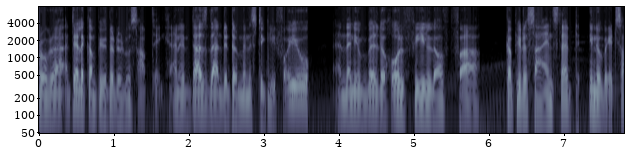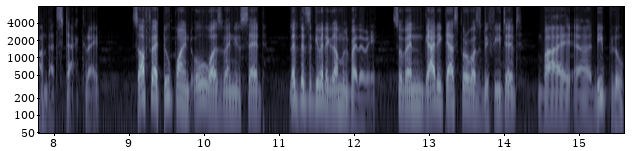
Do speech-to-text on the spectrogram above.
program tell a computer to do something and it does that deterministically for you and then you build a whole field of uh, computer science that innovates on that stack right Software 2.0 was when you said, let, us give an example, by the way. So when Garry Kasparov was defeated by uh, Deep Blue,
